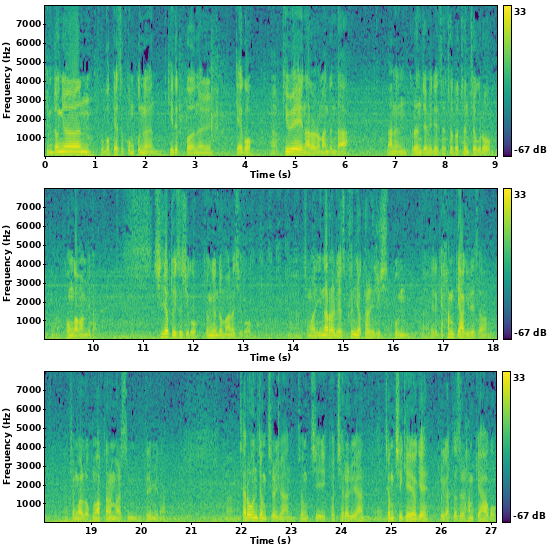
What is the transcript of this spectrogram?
김동연 후보께서 꿈꾸는 기득권을 깨고 어, 기회의 나라로 만든다 라는 그런 점에 대해서 저도 전적으로 공감합니다. 실력도 있으시고 경륜도 많으시고 어, 정말 이 나라를 위해서 큰 역할을 해주실 분 어, 이렇게 함께하게 돼서 정말로 고맙다는 말씀 드립니다. 어, 새로운 정치를 위한 정치 교체를 위한 예, 정치 개혁에 우리가 뜻을 함께 하고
